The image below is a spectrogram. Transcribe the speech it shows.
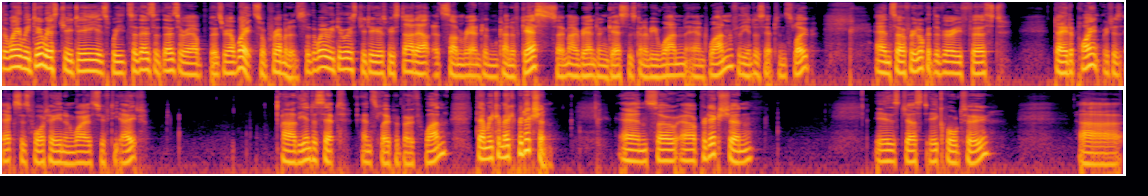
the way we do SGD is we, so those are, those are our, those are our weights or parameters. So the way we do SGD is we start out at some random kind of guess. So my random guess is going to be 1 and 1 for the intercept and slope. And so if we look at the very first data point, which is x is 14 and y is 58, uh, the intercept and slope are both 1, then we can make a prediction. And so our prediction is just equal to uh,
